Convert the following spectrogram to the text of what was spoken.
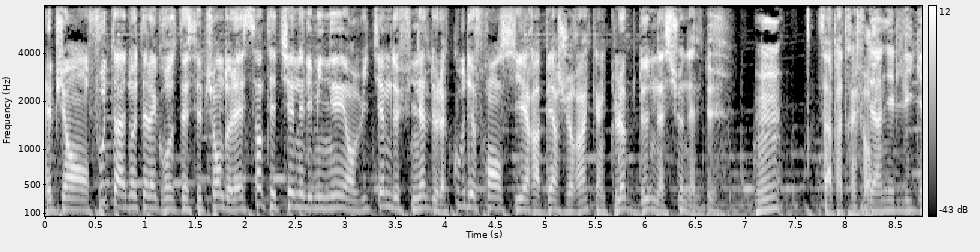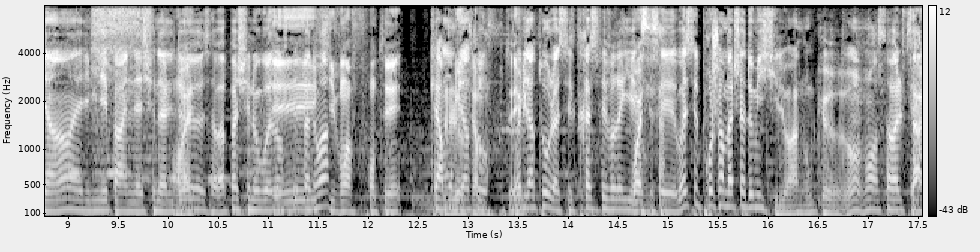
Et puis en foot, à noter la grosse déception de l'AS Saint-Etienne éliminé en huitième de finale de la Coupe de France hier à Bergerac, un club de National 2. Ça va pas très fort. Dernier de Ligue 1, éliminé par une Nationale 2, ça va pas chez nos voisins et stéphanois. qui vont affronter Clermont bientôt. bientôt là, c'est le 13 février. Ouais, c'est ouais, le prochain match à domicile, hein, donc euh, ça va le faire.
